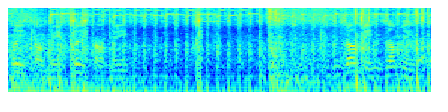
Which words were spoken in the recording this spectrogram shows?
Please, not me. Please, not me. He's on me. He's on me.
